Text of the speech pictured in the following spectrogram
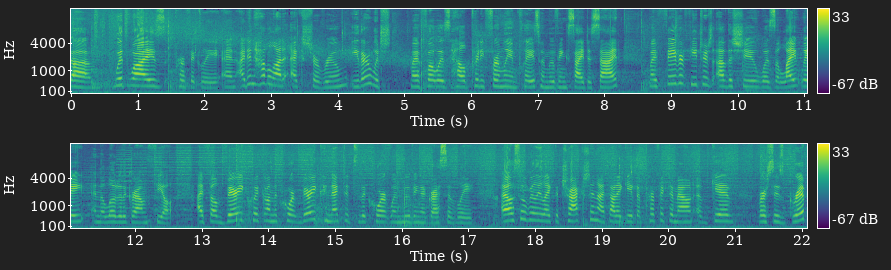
um, width-wise perfectly. And I didn't have a lot of extra room either, which my foot was held pretty firmly in place when moving side to side. My favorite features of the shoe was the lightweight and the low to the ground feel. I felt very quick on the court, very connected to the court when moving aggressively. I also really like the traction. I thought I gave the perfect amount of give versus grip.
